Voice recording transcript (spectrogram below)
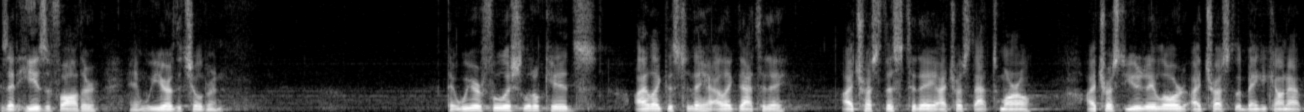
is that He is the Father and we are the children. That we are foolish little kids. I like this today, I like that today. I trust this today, I trust that tomorrow. I trust you today, Lord. I trust the bank account app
